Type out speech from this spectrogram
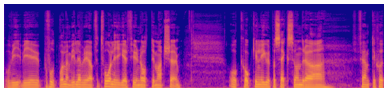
och vi, vi är ju på fotbollen, vi levererar för två ligor 480 matcher. Och hockeyn ligger på 600 50-70,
